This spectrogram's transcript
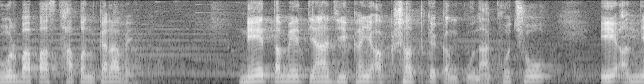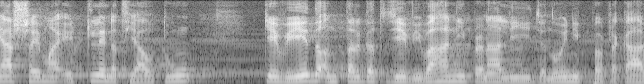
ગોરબાપા સ્થાપન કરાવે, ને તમે ત્યાં જે કંઈ અક્ષત કે કંકુ નાખો છો, એ અન્યાશ્રયમાં એટલે નથી આવતું કે વેદ અંતર્ગત જે વિવાહની પ્રણાલી જનોયની પ્રકાર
